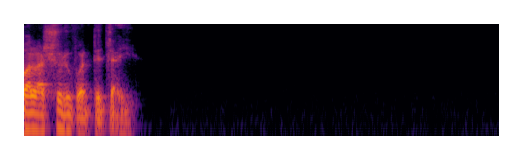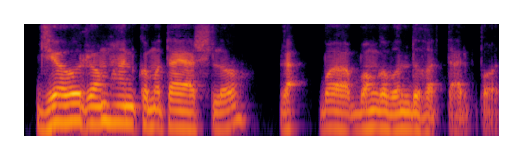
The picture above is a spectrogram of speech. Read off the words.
বলা শুরু করতে চাই। জিয়াউর রহমান ক্ষমতায় আসলো বঙ্গবন্ধু হত্যার পর।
